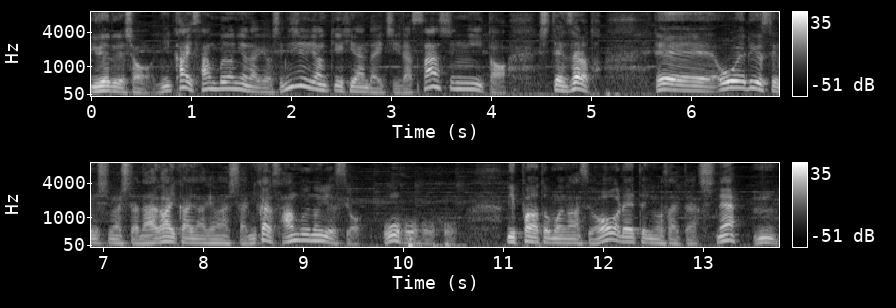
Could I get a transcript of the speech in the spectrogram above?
えるでしょう。2回3分の2を投げまして、24球被安打1、奪三振2と、失点0と。えー、大江流星にしました。長い回投げました。2回3分の2ですよ。おうほうほうほう。立派だと思いますよ。0点に抑えたしね。うん。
